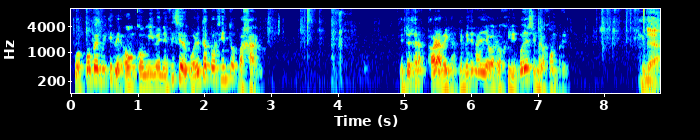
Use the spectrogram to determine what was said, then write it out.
pues puedo permitirme, aun con mi beneficio del 40%, bajarlo. Entonces ahora, ahora venga, que empiecen a llevar los gilipollas y me lo compren. Ya.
